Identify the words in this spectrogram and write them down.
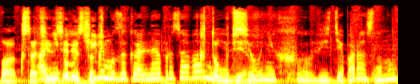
О, кстати, Они интересно. получили музыкальное образование. кто где? Все у них э, везде по-разному.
